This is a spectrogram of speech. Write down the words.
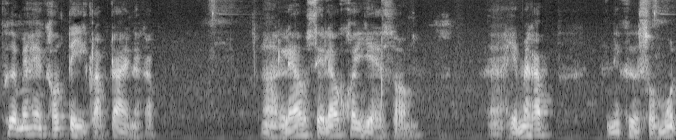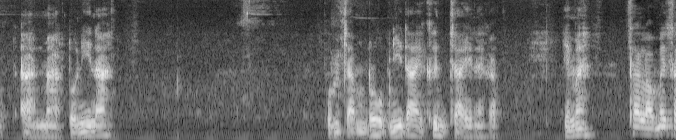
เพื่อไม่ให้เขาตีกลับได้นะครับ อ่าแล้วเสร็จแล้วค่อยแย่สองอ่าเห็นไหมครับ อันนี้คือสมมุติอ่านหมากตัวนี้นะ ผมจำรูปนี้ได้ขึ้นใจนะครับ เห็นไหมถ้าเราไม่ส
